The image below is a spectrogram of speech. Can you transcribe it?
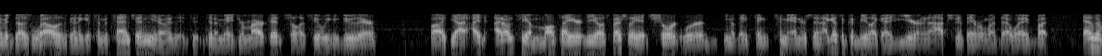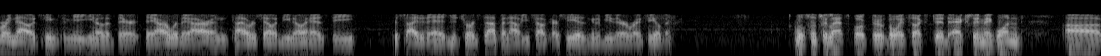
if it does well, is going to get some attention. You know, it's, in a major market, so let's see what we can do there. But yeah, I I don't see a multi-year deal, especially at short, where you know they think Tim Anderson. I guess it could be like a year and an option if they ever went that way. But as of right now, it seems to me, you know, that they're they are where they are, and Tyler Saladino has the decided edge at shortstop, and Avisail Garcia is going to be their right fielder. Well, since we last spoke, the, the White Sox did actually make one, uh,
